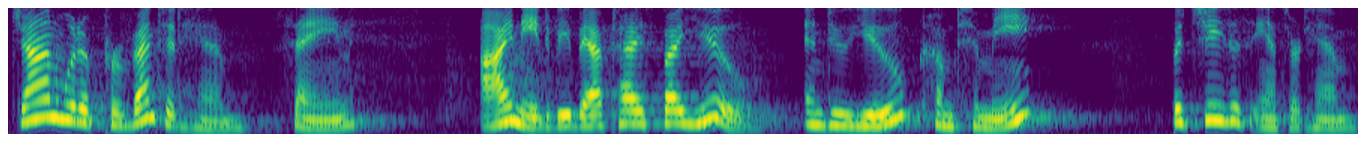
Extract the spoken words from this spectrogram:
John would have prevented him, saying, I need to be baptized by you, and do you come to me? But Jesus answered him,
